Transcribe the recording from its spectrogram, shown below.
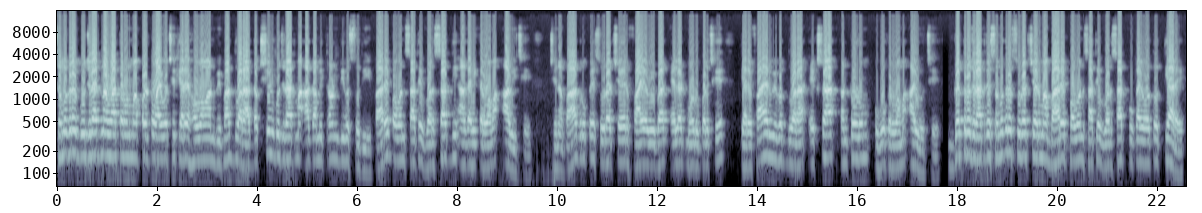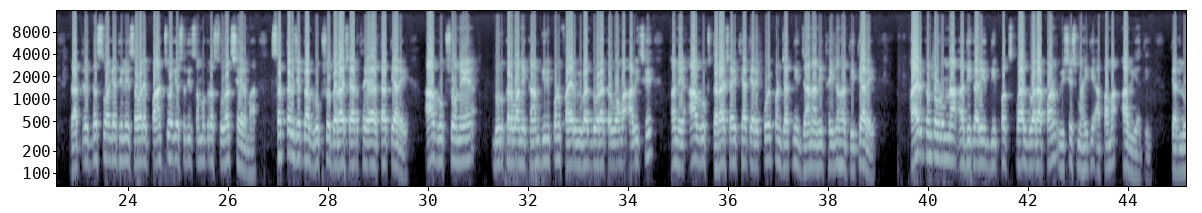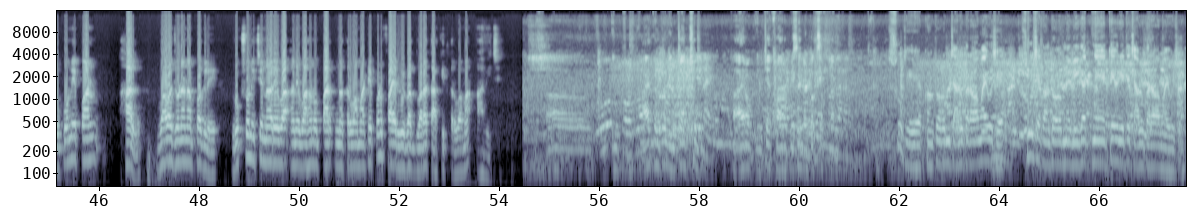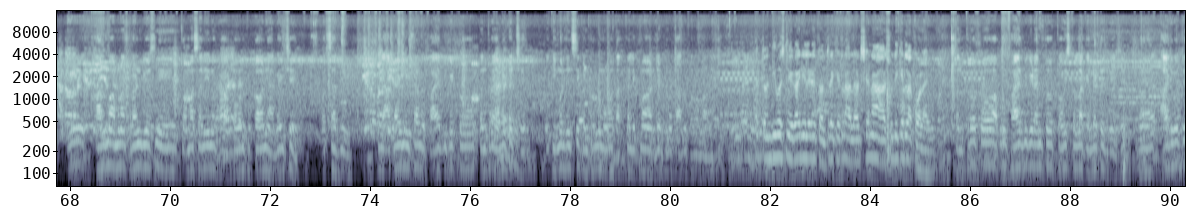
સમગ્ર ગુજરાતના વાતાવરણમાં પલટો આવ્યો છે ત્યારે હવામાન વિભાગ દ્વારા દક્ષિણ ગુજરાતમાં આગામી ત્રણ દિવસ સુધી ભારે પવન સાથે વરસાદની આગાહી કરવામાં આવી છે. જેના ભાગરૂપે સુરત શહેર ફાયર વિભાગ એલર્ટ મોડ ઉપર છે. ત્યારે ફાયર વિભાગ દ્વારા એક્સ્ટ્રા કંટ્રોલ રૂમ ઊભો કરવામાં આવ્યો છે. ગતરોજ રાત્રે સમગ્ર સુરત શહેરમાં ભારે પવન સાથે વરસાદ ફૂંકાયો હતો. ત્યારે રાત્રે દસ વાગ્યાથી લઈ સવારે પાંચ વાગ્યા સુધી સમગ્ર સુરત શહેરમાં સત્તર જેટલા વૃક્ષો ધરાશાર થયા હતા. ત્યારે આ વૃક્ષોને દૂર કરવાની કામગીરી પણ ફાયર વિભાગ દ્વારા કરવામાં આવી છે અને આ વૃક્ષ ધરાશાયી થયા ત્યારે કોઈ પણ જાતની જાનહાની થઈ ન હતી. ત્યારે ફાયર કંટ્રોલ રૂમના અધિકારી દીપક સ્વાલ દ્વારા પણ વિશેષ માહિતી આપવામાં આવી હતી. ત્યારે લોકોને પણ હાલ વાવાઝોડાના પગલે વૃક્ષો નીચે ન રહેવા અને વાહનો પાર્ક ન કરવા માટે પણ ફાયર વિભાગ દ્વારા તાકીદ કરવામાં આવી છે. ફાયર કંટ્રોલ ઇન્ચાર્જ છું? Fire incharge fire officer Deepak સપ્તાહ શું છે? કંટ્રોલ રૂમ ચાલુ કરાવવામાં આવ્યું છે. શું છે કંટ્રોલ રૂમને વિગતને કેવી રીતે ચાલુ કરાવવામાં આવ્યું છે? એ હાલમાં હમણાં ત્રણ દિવસની ચોમાસાની પવન ફૂંકાવાની આગાહી છે. વરસાદની. એ આગાહીના હિસાબે ફાયર બ્રિગેડ તો તંત્ર એલર્ટ જ છે. એક ઇમરજન્સી કંટ્રોલ રૂમ તાત્કાલિકમાં અર્જન્ટમાં ચાલુ કરવામાં આવે છે. ત્રણ દિવસની આગાહીને લઈને તંત્ર કેટલા અલર્ટ છે ને આ સુધી કેટલા કોલ આવ્યો? તંત્ર તો આપણું ફાયર બ્રિગેડ એમ તો ચોવીસ કલાક એલર્ટ જ રહે છે. અને આજ રોજ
